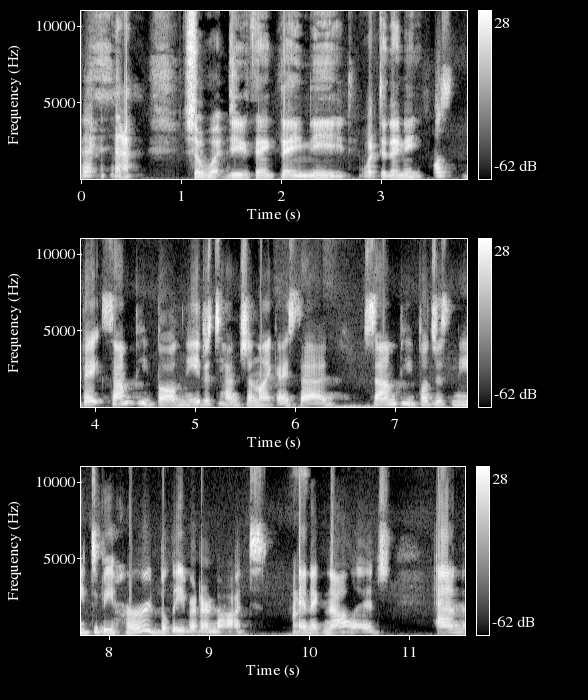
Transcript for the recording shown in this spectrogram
so, what do you think they need? What do they need? Well, they, some people need attention, like I said. Some people just need to be heard, believe it or not, right. and acknowledged. And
